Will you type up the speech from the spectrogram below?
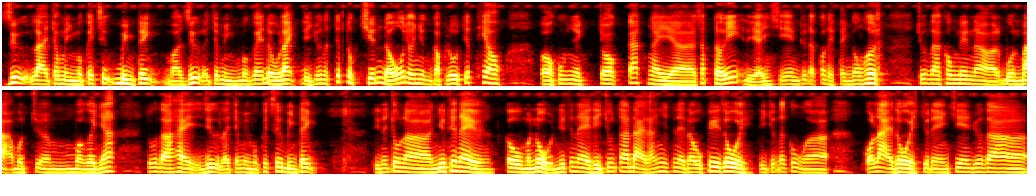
giữ lại cho mình một cái sự bình tĩnh và giữ lại cho mình một cái đầu lạnh để chúng ta tiếp tục chiến đấu cho những cặp lô tiếp theo và cũng như cho các ngày uh, sắp tới để anh chị em chúng ta có thể thành công hơn. Chúng ta không nên là uh, buồn bã một uh, mọi người nhá. Chúng ta hãy giữ lại cho mình một cái sự bình tĩnh thì nói chung là như thế này cầu mà nổ như thế này thì chúng ta đại thắng như thế này là ok rồi. Thì chúng ta cũng uh, có lại rồi. Cho nên anh chị em chúng ta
